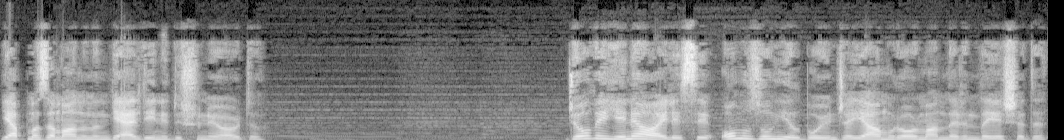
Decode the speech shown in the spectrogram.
yapma zamanının geldiğini düşünüyordu. Joe ve yeni ailesi 10 uzun yıl boyunca yağmur ormanlarında yaşadı,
